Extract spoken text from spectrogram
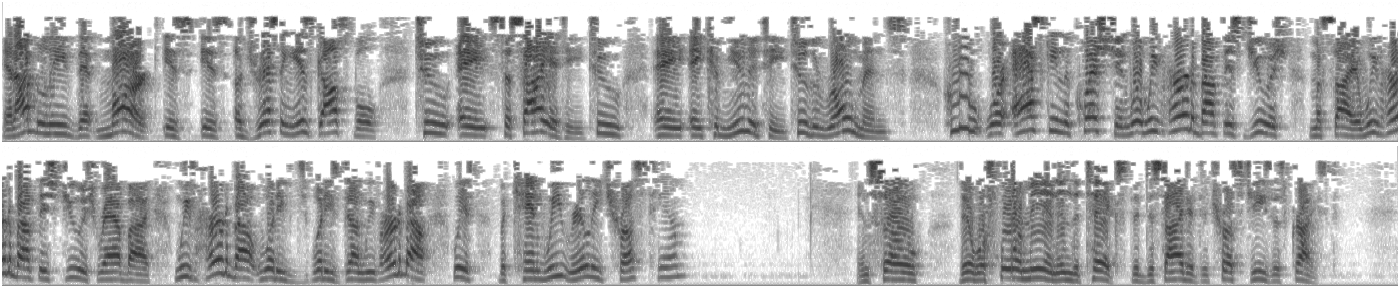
And I believe that Mark is, is addressing his gospel to a society, to a, a community, to the Romans who were asking the question, well, we've heard about this Jewish Messiah. We've heard about this Jewish rabbi. We've heard about what, he, what he's done. We've heard about. But can we really trust him? And so there were four men in the text that decided to trust Jesus Christ.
